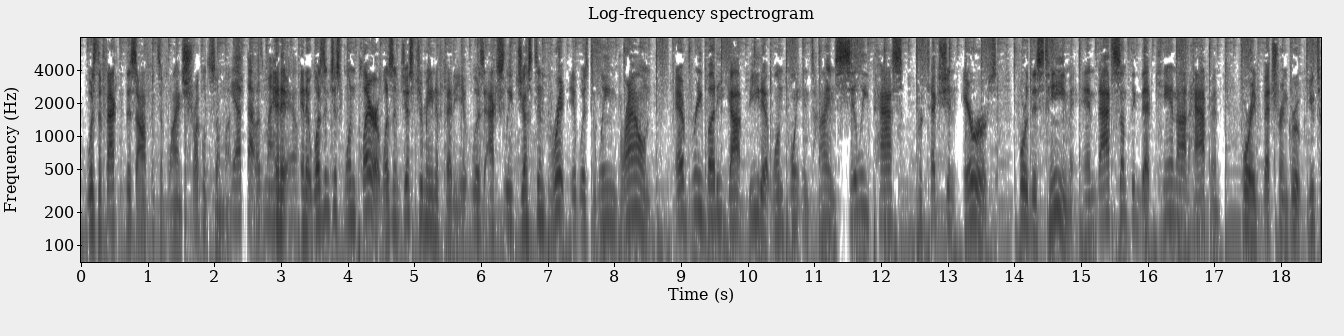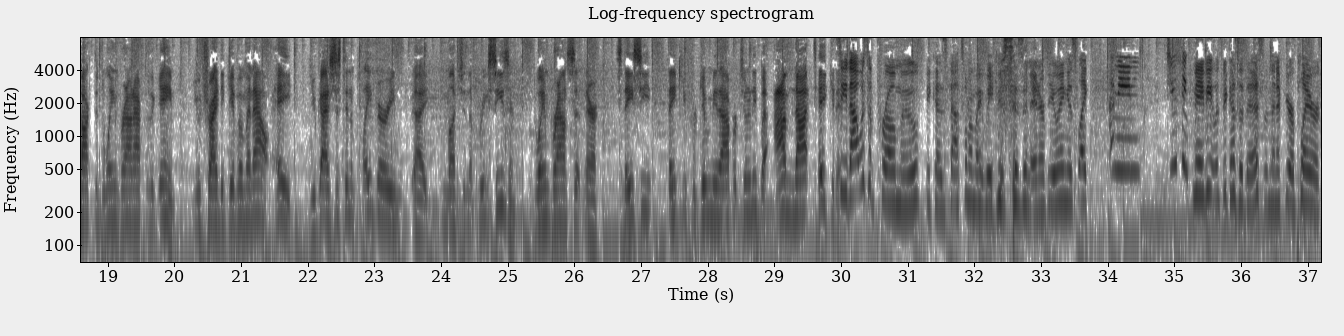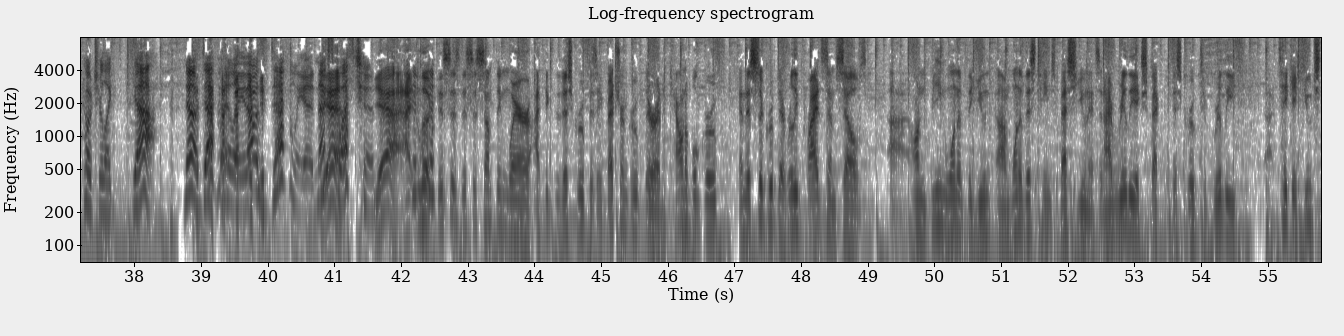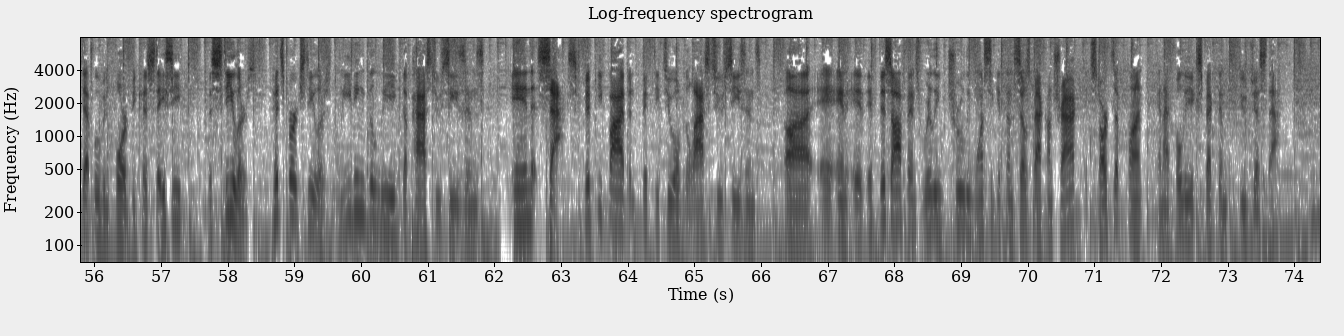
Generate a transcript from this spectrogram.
was the fact that this offensive line struggled so much. Yep, that was mine and too. It, and it wasn't just one player. It wasn't just Germain Ifedi. It was actually Justin Britt. It was Duane Brown. Everybody got beat at one point in time. Silly pass protection errors for this team, and that's something that cannot happen for a veteran group. You talked to Duane Brown after the game. You tried to give him an out. Hey, you guys just didn't play very uh, much in the preseason. Duane Brown sitting there. Stacy, thank you for giving me the opportunity, but I'm not taking it. See, that was a pro move because that's one of my weaknesses in interviewing. Is like, I mean, do you think maybe it was because of this? And then if you're a player or coach, you're like, yeah, no, definitely. That was definitely it. Next yeah. question. Yeah, I, look, this is this is something where I think that this group is a veteran group. They're an accountable group, and this is a group that really prides themselves uh, on being one of the un- um, one of this team's best units. And I really expect this group to really uh, take a huge step moving forward because Stacy, the Steelers, Pittsburgh Steelers, leading the league the past two seasons in sacks, 55 and 52 over the last two seasons. Uh, and, if this offense really truly wants to get themselves back on track, it starts up front, and I fully expect them to do just that.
